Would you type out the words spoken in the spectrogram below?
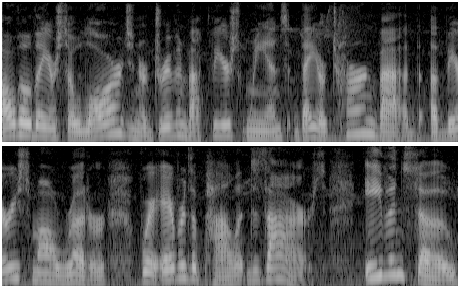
Although they are so large and are driven by fierce winds, they are turned by a very small rudder wherever the pilot desires. Even so,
